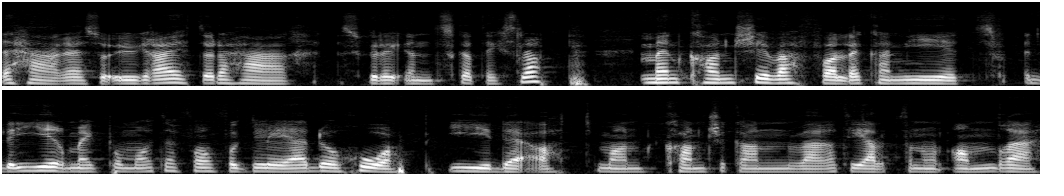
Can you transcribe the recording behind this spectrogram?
det her er så ugreit, og det her skulle jeg ønske at jeg slapp. Men kanskje i hvert fall det kan gi et Det gir meg på en måte en form for glede og håp i det at man kanskje kan være til hjelp for noen andre.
